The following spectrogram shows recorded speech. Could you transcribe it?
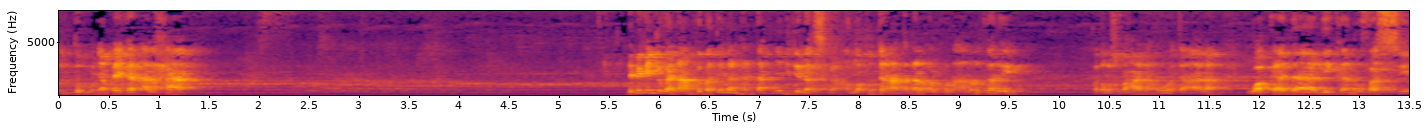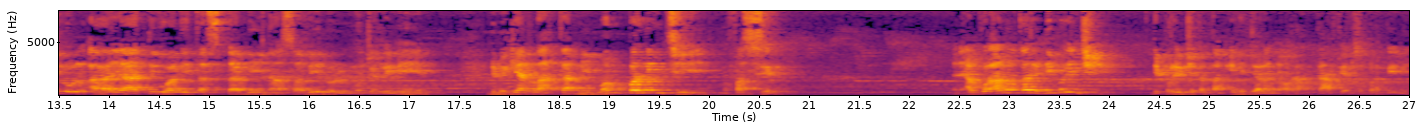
untuk menyampaikan al-haq. Demikian juga nah kebatilan hendaknya dijelaskan. Allah pun terangkan dalam Al-Qur'anul Karim. Kata Allah Subhanahu wa taala, "Wa kadzalika nufassilul ayati walitastabina sabilul mujrimin." Demikianlah kami memperinci, mufassir. Al-Qur'anul Karim diperinci, diperinci tentang ini jalannya orang kafir seperti ini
